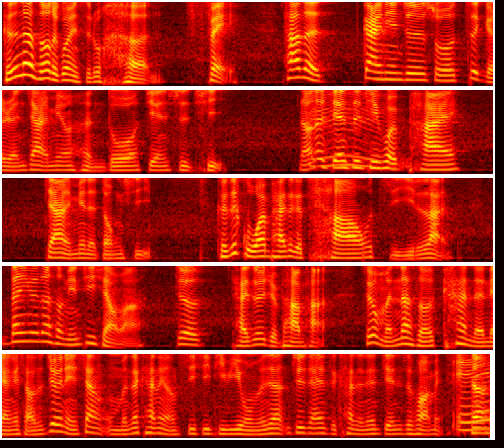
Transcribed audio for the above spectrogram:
可是那时候的《鬼影实录》很废，它的概念就是说，这个人家里面有很多监视器，然后那监视器会嗯拍家里面的东西。可是国外拍这个超级烂，但因为那时候年纪小嘛，就还是会觉得怕怕，所以我们那时候看了两个小时，就有点像我们在看那种 CCTV，我们这样就这样一直看着那监视画面，然后、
